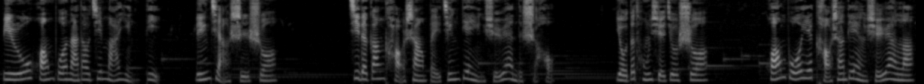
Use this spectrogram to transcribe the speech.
比如黄渤拿到金马影帝，领奖时说：“记得刚考上北京电影学院的时候，有的同学就说，黄渤也考上电影学院了，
